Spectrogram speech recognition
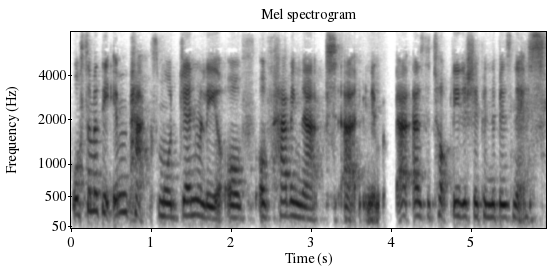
or some of the impacts more generally of of having that uh, you know, as the top leadership in the business?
